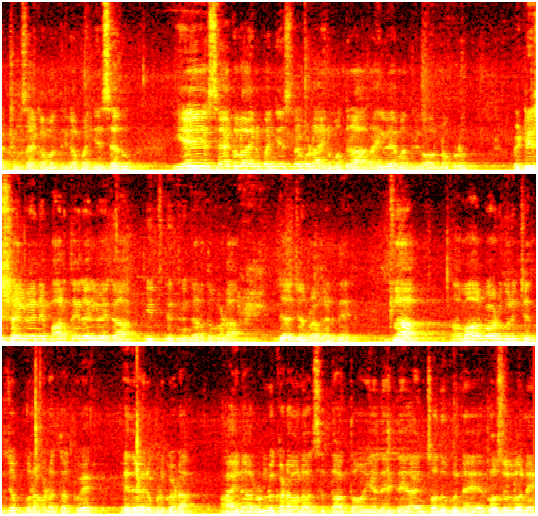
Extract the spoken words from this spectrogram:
రక్షణ శాఖ మంత్రిగా పనిచేశారు. ఏ శాఖలో ఆయన పనిచేసినా కూడా ఆయన ముద్ర రైల్వే మంత్రిగా ఉన్నప్పుడు బ్రిటిష్ రైల్వేని భారతీయ రైల్వేగా తీర్చిదిద్దిన ఘనత కూడా జయజన్రావు గారిదే. ఇట్లా ఆ మహానుభావుడి గురించి ఎంత చెప్పుకున్నా కూడా తక్కువే. ఏదైనప్పుడు కూడా ఆయన రెండు కడవల సిద్ధాంతం ఏదైతే ఆయన చదువుకునే రోజుల్లోనే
